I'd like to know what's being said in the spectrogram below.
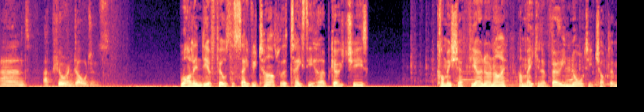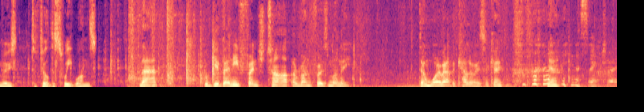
and a pure indulgence. While India fills the savoury tarts with a tasty herb goat cheese, commis chef Fiona and I are making a very naughty chocolate mousse to fill the sweet ones. That will give any French tart a run for its money. Don't worry about the calories, okay? Yeah? yes, I try.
